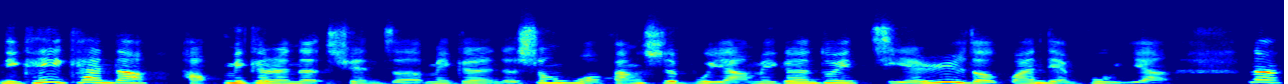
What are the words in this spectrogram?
你可以看到，好，每个人的选择，每个人的生活方式不一样，每个人对节日的观点不一样，那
